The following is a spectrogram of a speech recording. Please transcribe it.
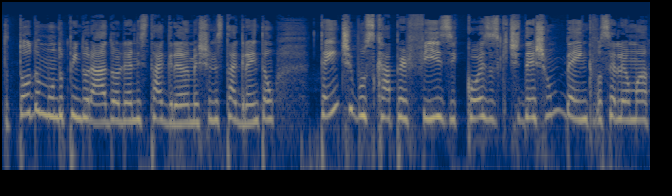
Tá todo mundo pendurado olhando Instagram, mexendo no Instagram, então tente buscar perfis e coisas que te deixam bem, que você lê uma...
